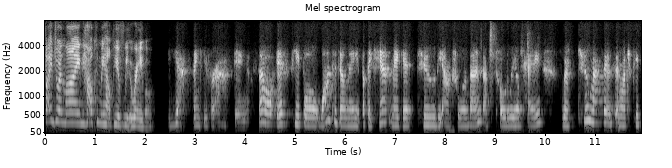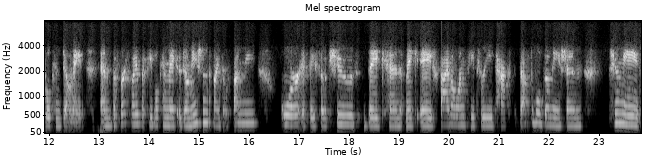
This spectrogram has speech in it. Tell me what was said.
find you online? How can we help you if we were able? Yes, thank you for asking. So, if people want to donate but they can't make it to the actual event, that's totally okay. There's two methods in which people can donate. And the first way is that people can make a donation to my GoFundMe, or if they so choose, they can make a 501c3 tax deductible donation to me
